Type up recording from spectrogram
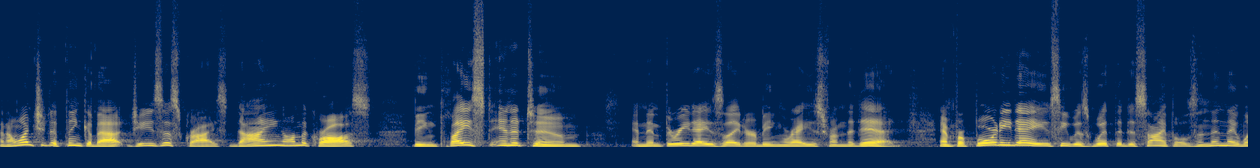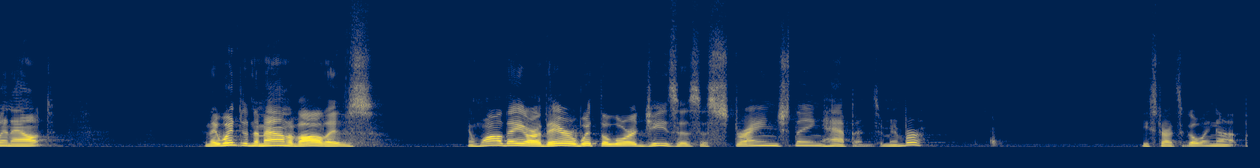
And I want you to think about Jesus Christ dying on the cross, being placed in a tomb, and then three days later being raised from the dead. And for 40 days he was with the disciples, and then they went out and they went to the Mount of Olives. And while they are there with the Lord Jesus, a strange thing happens. Remember? He starts going up,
